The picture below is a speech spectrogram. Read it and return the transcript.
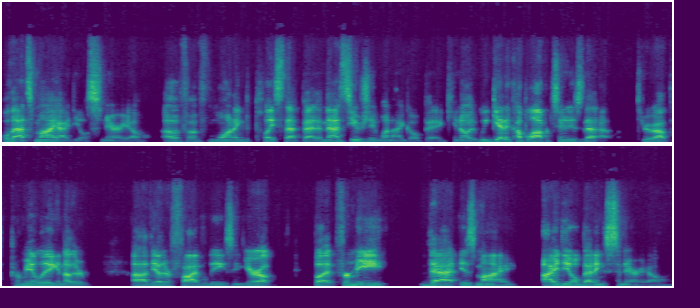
well, that's my ideal scenario of, of wanting to place that bet. And that's usually when I go big. You know, we get a couple opportunities that throughout the Premier League and other uh, the other five leagues in Europe. But for me, that is my ideal betting scenario.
